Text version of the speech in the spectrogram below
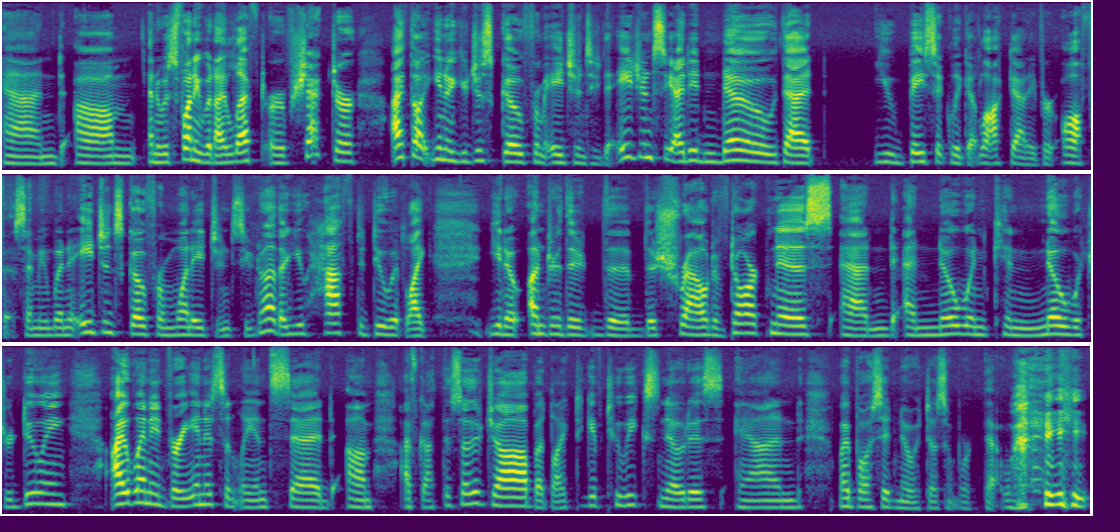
And um, and it was funny when I left Irv Schechter, I thought you know you just go from agency to agency. I didn't know that you basically get locked out of your office. I mean, when agents go from one agency to another, you have to do it like, you know, under the, the, the shroud of darkness and, and no one can know what you're doing. I went in very innocently and said, um, I've got this other job. I'd like to give two weeks' notice. And my boss said, no, it doesn't work that way.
